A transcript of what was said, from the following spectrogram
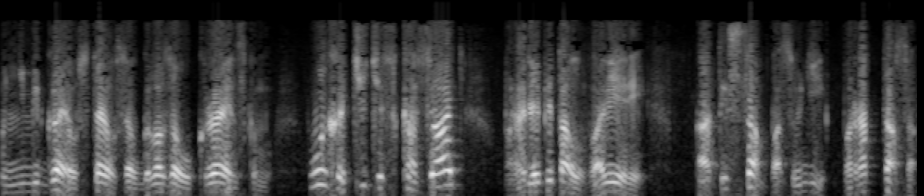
он не мигая уставился в глаза украинскому. «Вы хотите сказать?» — пролепетал Валерий. «А ты сам посуди, Паратасов.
